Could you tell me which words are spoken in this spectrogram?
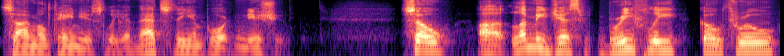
simultaneously, and that's the important issue. So uh, let me just briefly go through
